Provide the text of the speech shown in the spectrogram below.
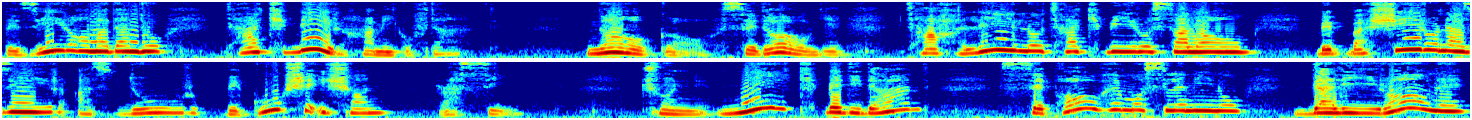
به زیر آمدند و تکبیر همی گفتند. ناگاه صدای تحلیل و تکبیر و سلام به بشیر و نظیر از دور به گوش ایشان رسید. چون نیک بدیدند سپاه مسلمین و دلیران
